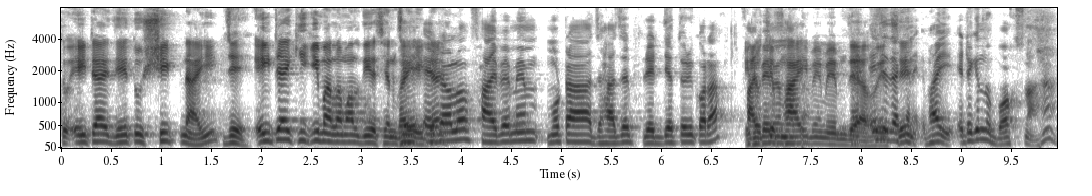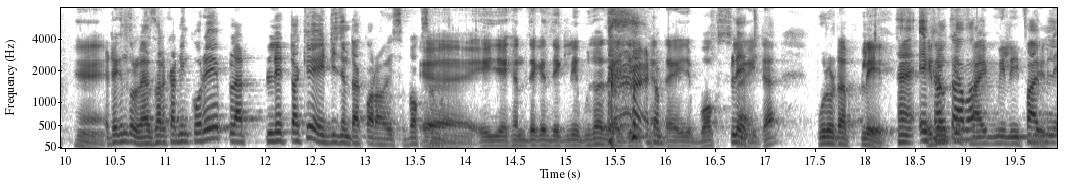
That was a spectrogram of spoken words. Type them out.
তো এইটায় যেহেতু শীট নাই জি। এইটায় কি কি মালামাল দিয়েছেন ভাই যে এটা হলো ফাইভ এম এম মোটা জাহাজের প্লেট দিয়ে তৈরি করা এটা হচ্ছে 5mm 5 mm দেয়া এই যে দেখেন ভাই এটা কিন্তু বক্স না হ্যাঁ? হ্যাঁ। এটা কিন্তু লেজার কাটিং করে প্লেট প্লেটটাকে এই ডিজাইনটা করা হয়েছে বক্স এই যে এখান থেকে দেখলে বোঝা যায় যে এই যে বক্স না এটা। পুরোটা প্লেট হ্যাঁ এখানটা আবার 5 মিলি 5 মিলি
